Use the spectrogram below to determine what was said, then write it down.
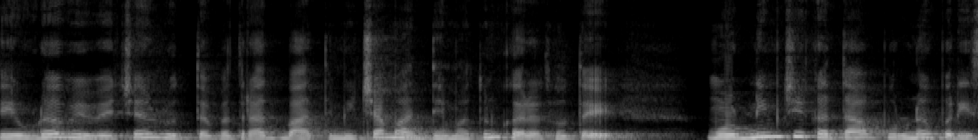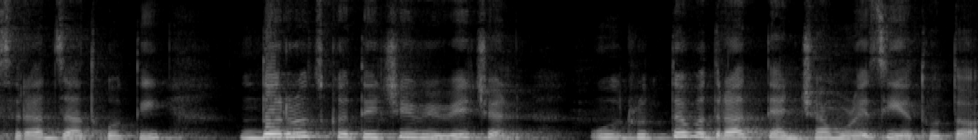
तेवढं विवेचन वृत्तपत्रात बातमीच्या माध्यमातून करत होते. मोडणीमची कथा पूर्ण परिसरात जात होती. दररोज कथेचे विवेचन वृत्तपत्रात त्यांच्यामुळेच येत होतं.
